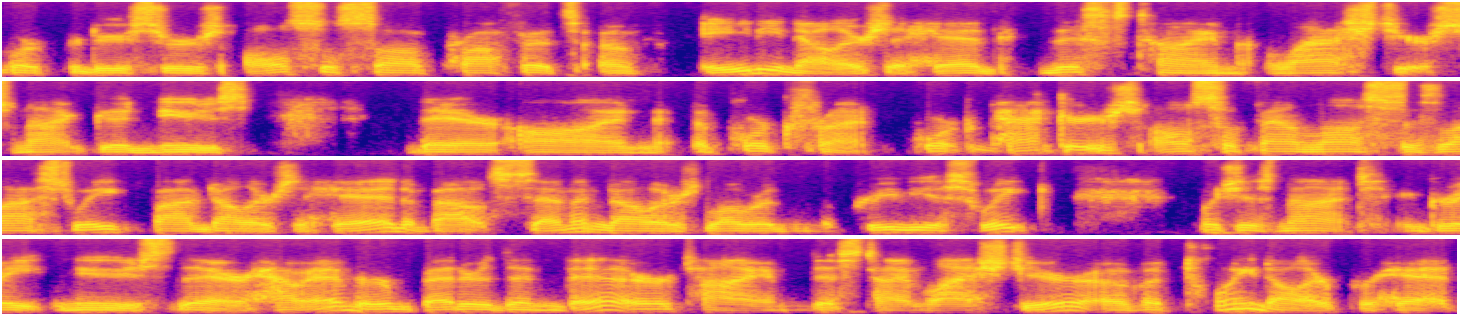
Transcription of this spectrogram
Pork producers also saw profits of $80 a head this time last year. So, not good news there on the pork front. Pork packers also found losses last week, $5 a head, about $7 lower than the previous week, which is not great news there. However, better than their time this time last year of a $20 per head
